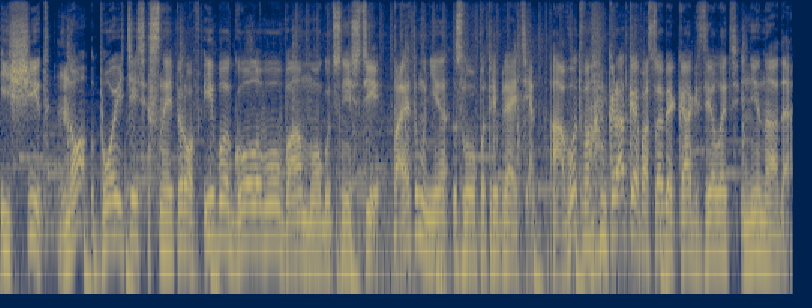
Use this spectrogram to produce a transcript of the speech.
и щит. Но бойтесь снайперов, ибо голову вам могут снести. Поэтому не злоупотребляйте. А вот вам краткое пособие, как сделать делать не надо.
